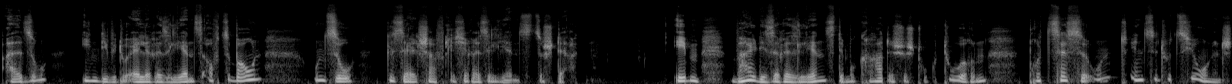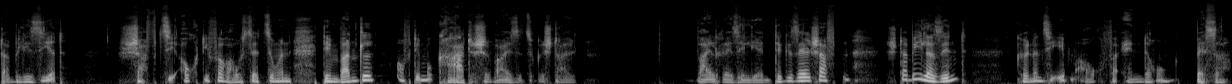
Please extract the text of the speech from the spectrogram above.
Also individuelle Resilienz aufzubauen und so gesellschaftliche Resilienz zu stärken. Eben weil diese Resilienz demokratische Strukturen, Prozesse und Institutionen stabilisiert, schafft sie auch die Voraussetzungen, den Wandel auf demokratische Weise zu gestalten. Weil resiliente Gesellschaften stabiler sind, können sie eben auch Veränderung besser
